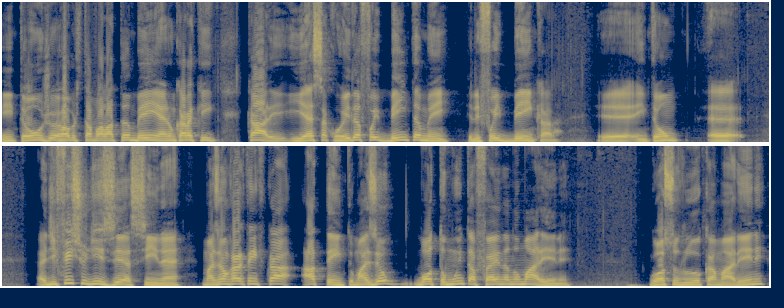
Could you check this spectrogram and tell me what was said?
Então o Joey Roberts estava lá também, era um cara que, cara, e, e, essa corrida foi bem também. Ele foi bem, cara. É, então é, é difícil dizer assim, né? Mas é um cara que tem que ficar atento. Mas eu boto muita fé ainda no Marini. Gosto do Luca Marini,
